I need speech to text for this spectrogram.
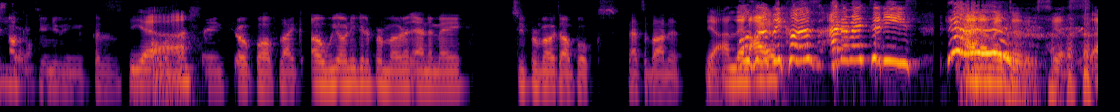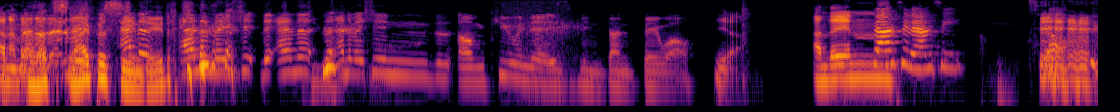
zombies, not though? continuing because Yeah. that same trope of like, oh, we only get to promote an anime to promote our books. That's about it. Yeah, and then Also I because anime titties. animated, yes, animated. Yeah, no, that the sniper scene, ani- dude. animation, the, ana- the animation, the um Q in there is being done very well. Yeah, and then Fancy, fancy. Yeah.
